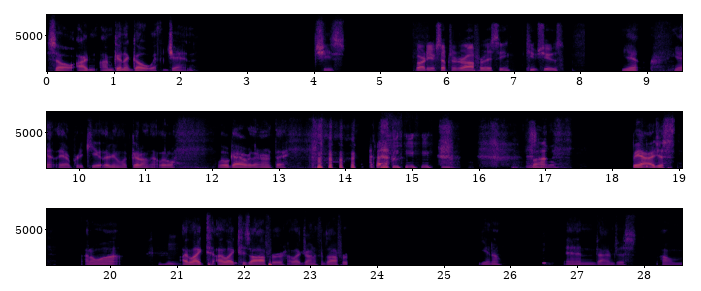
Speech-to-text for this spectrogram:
So I'm I'm gonna go with Jen. She's You've already accepted her offer, I see. Cute shoes. yeah, yeah, they are pretty cute. They're gonna look good on that little little guy over there, aren't they? but but yeah, I just I don't want Hmm. I liked I liked his offer. I like Jonathan's offer. You know. And I'm just um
